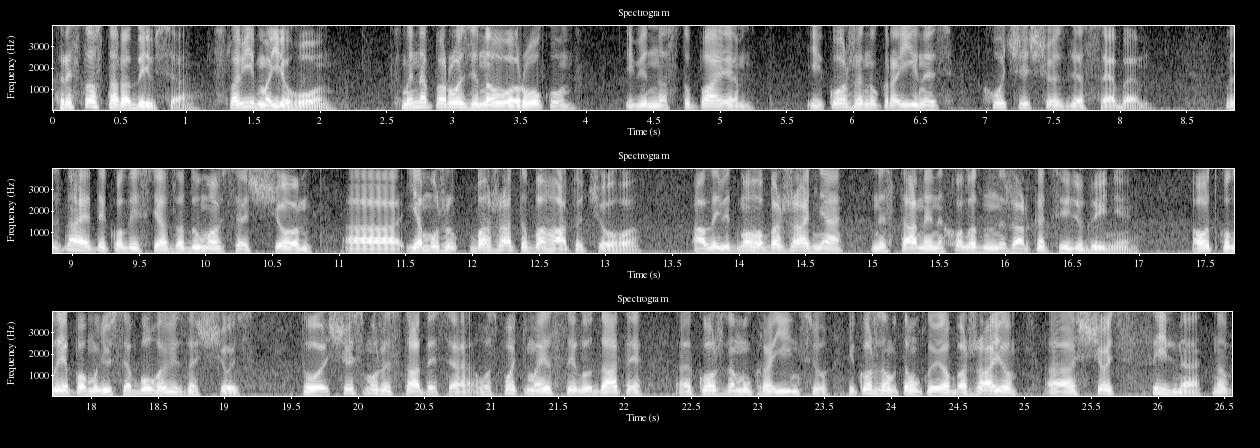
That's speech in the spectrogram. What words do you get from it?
Христос народився, славімо Його. Ми на порозі Нового року, і Він наступає, і кожен українець хоче щось для себе. Ви знаєте, колись я задумався, що а, я можу бажати багато чого, але від мого бажання не стане не холодно, не жарко цій людині. А от коли я помолюся Богові за щось, то щось може статися. Господь має силу дати е, кожному українцю і кожному тому, кого я бажаю, е, щось сильне ну,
